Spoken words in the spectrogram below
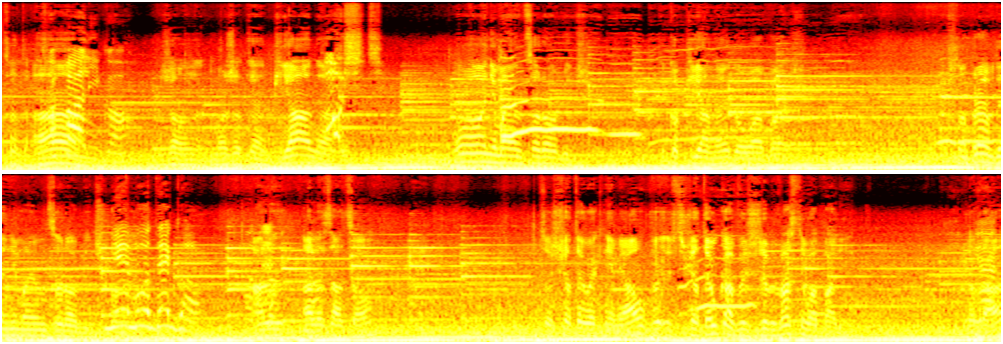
Co to? A, Złapali go. że on może ten pijany. Puść! O, nie mają co robić. Tylko pijanego łapać. Już naprawdę nie mają co robić. Nie, młodego. Ale, ale za co? Co, światełek nie miał? Wy, światełka wyjść, żeby was nie łapali. Dobra?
